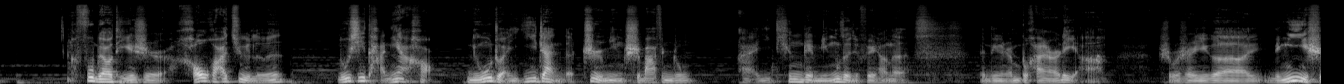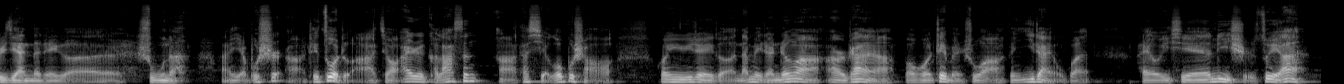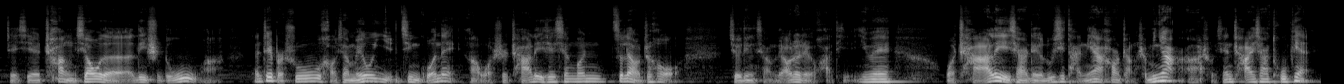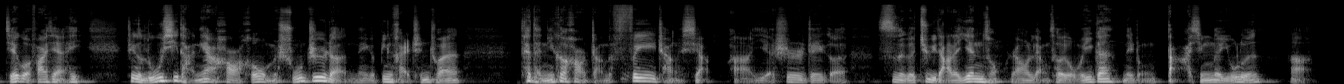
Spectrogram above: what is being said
副标题是“豪华巨轮卢西塔尼亚号扭转一战的致命十八分钟”。哎，一听这名字就非常的令人不寒而栗啊！是不是一个灵异事件的这个书呢？啊，也不是啊，这作者啊叫艾瑞克·拉森啊，他写过不少关于这个南北战争啊、二战啊，包括这本书啊跟一战有关，还有一些历史罪案这些畅销的历史读物啊。但这本书好像没有引进国内啊。我是查了一些相关资料之后，决定想聊聊这个话题，因为我查了一下这个卢西塔尼亚号长什么样啊。首先查一下图片，结果发现，嘿，这个卢西塔尼亚号和我们熟知的那个滨海沉船。泰坦尼克号长得非常像啊，也是这个四个巨大的烟囱，然后两侧有桅杆那种大型的游轮啊。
